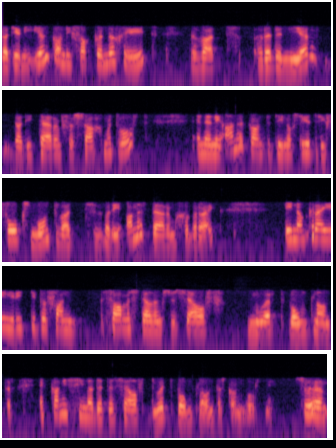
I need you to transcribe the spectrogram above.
Dat jy aan die een kant die vakkundige het wat redeneer dat die term versag moet word en aan die ander kant het jy nog steeds die volksmond wat wat die ander term gebruik en dan kry jy hierdie tipe van samestelling so self moordbomplanter. Ek kan nie sien dat dit 'n selfdoodbomplanter kan word nie. So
